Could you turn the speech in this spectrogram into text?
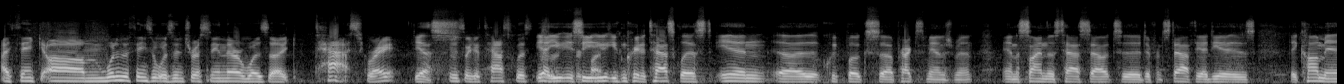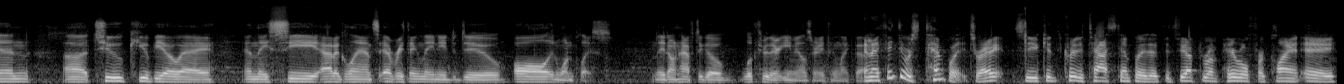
I think um, one of the things that was interesting in there was like task, right? Yes. It was like a task list. Yeah, for- you, for so you, you can create a task list in uh, QuickBooks uh, Practice Management and assign those tasks out to different staff. The idea is they come in uh, to QBOA and they see at a glance everything they need to do all in one place. They don't have to go look through their emails or anything like that. And I think there was templates, right? So you could create a task template. If it's, you have to run payroll for client A,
